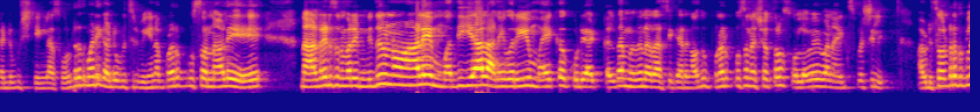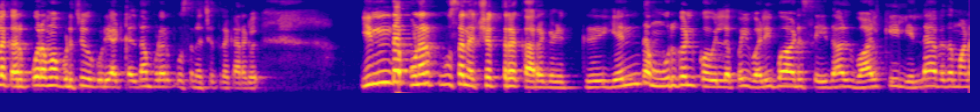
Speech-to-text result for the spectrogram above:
கண்டுபிடிச்சிட்டிங்களா? சொல்றது மாதிரி கண்டுபிடிச்சிருப்பீங்க. ஏன்னா புனர்பூசம்னாலே நான் ஆல்ரெடி சொன்ன மாதிரி மிதுனாலே மதியால் அனைவரையும் மயக்கக்கூடிய ஆட்கள் தான் மிதுன ராசிக்காரங்க. அதுவும் புனர்பூச நட்சத்திரம் சொல்லவே வேணாம் எக்ஸ்பெஷலி அப்படி சொல்றதுக்குள்ள கற்பூரமா பிடிச்சிக்கக்கூடிய ஆட்கள் தான் புனர்பூச நட்சத்திரக்காரர்கள். இந்த புனர்பூச நட்சத்திரக்காரர்களுக்கு எந்த முருகன் கோவிலில் போய் வழிபாடு செய்தால் வாழ்க்கையில் எல்லா விதமான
